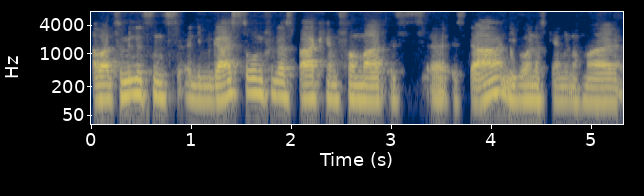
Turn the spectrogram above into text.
Aber zumindestens äh, die Begeisterung für das Barcamp-Format ist, äh, ist da. Die wollen das gerne nochmal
